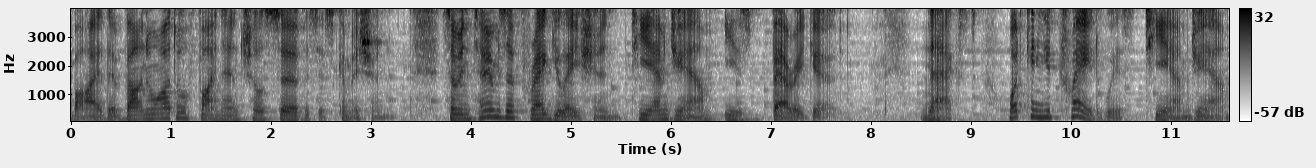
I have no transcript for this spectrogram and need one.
by the Vanuatu Financial Services Commission. So in terms of regulation, TMGM is very good. Next, what can you trade with TMGM?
